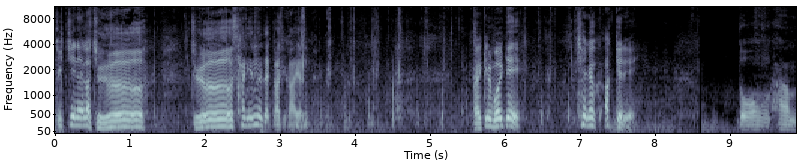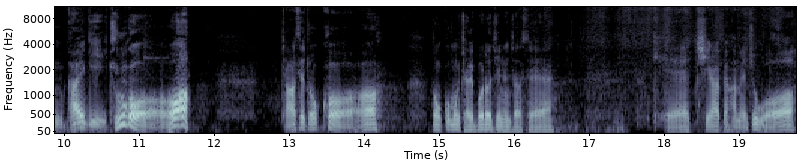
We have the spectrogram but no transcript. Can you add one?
직진해가 저저 산 있는 데까지 가야 한다 갈길 멀대 체력 아껴래 똥함 갈기 주고. 자세 좋고. 똥구멍 잘 벌어지는 자세. 개치라병 함 해주고.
